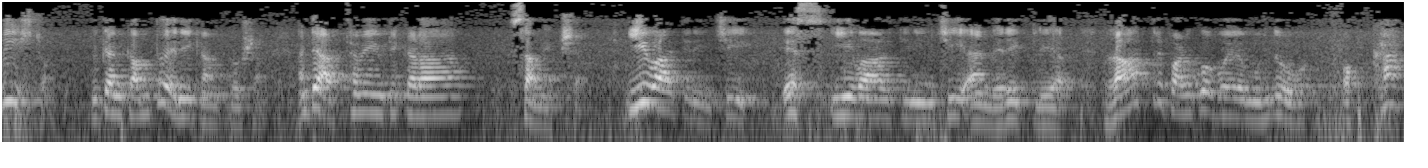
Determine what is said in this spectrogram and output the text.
మీ ఇష్టం. You can come to any conclusion అంటే అర్థం ఏమిటి ఇక్కడ? సమీక్ష. ఈ వాటి నుంచి ఎస్ ఈ వాటి నుంచి ఐఎమ్ వెరీ క్లియర్ రాత్రి పడుకోబోయే ముందు ఒక్క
